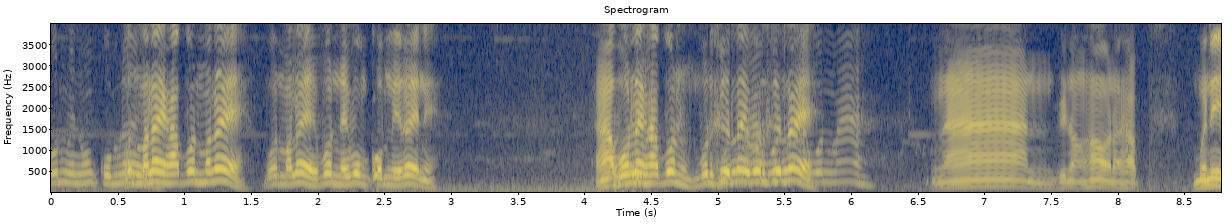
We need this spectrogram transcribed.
วนไปน้องกลมเลยวนมาเลยครับวนมาเลยวนมาเลยวนในวงกลมนี่เลยนี่อ่าวนเลยครับวนวนขึ้นเลยวนขึ้นเลยวนมานั่นพี่น้องเฮานะครับมื้อนี้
